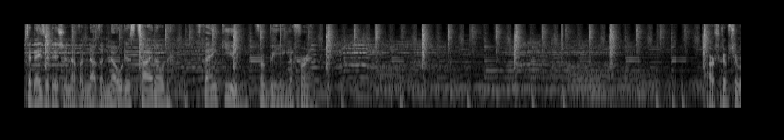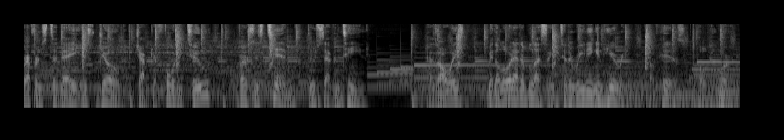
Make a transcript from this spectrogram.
Today's edition of Another Note is titled, Thank You for Being a Friend. Our scripture reference today is Job chapter 42, verses 10 through 17. As always, may the Lord add a blessing to the reading and hearing of His holy word.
